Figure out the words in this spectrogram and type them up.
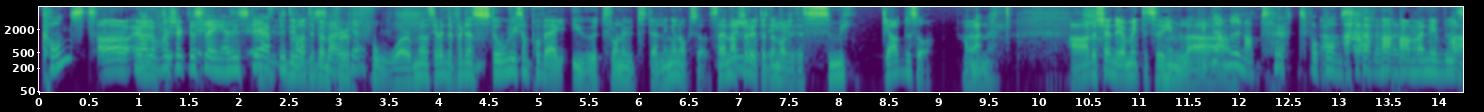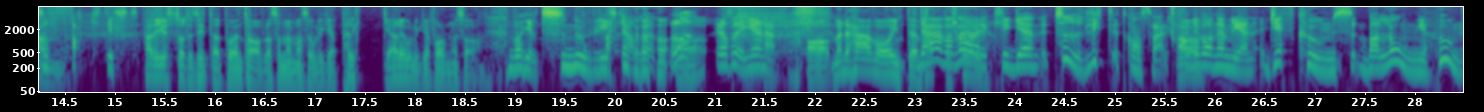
konst. Ja, när de försökte slänga sitt skräp i det var typ en konstverket. performance, jag vet inte för den stod liksom på väg ut från utställningen också. Sen det absolut att den var lite smyckad så. Ja, Men, ja då kände jag mig inte så himla... Ibland blir man trött på konstvärlden. Ja, men ibland. Alltså faktiskt. Hade just stått och tittat på en tavla som en massa olika prickar i olika former så. Var helt snurrig i skallen. Ja. Jag slänger den här. Ja men det här var inte en Det här var verkligen tydligt ett konstverk. För Ja. det var nämligen Jeff Koons ballonghund.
